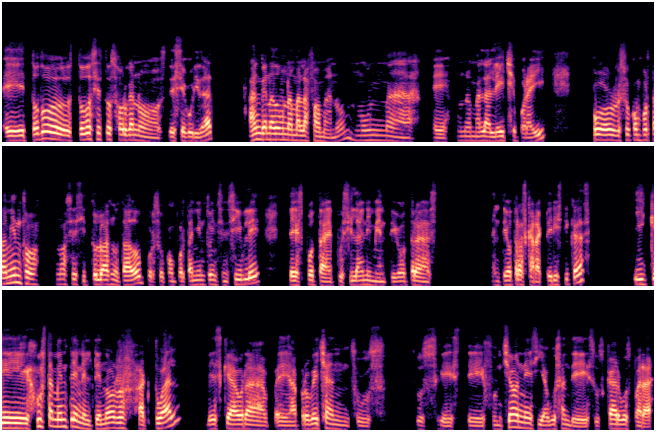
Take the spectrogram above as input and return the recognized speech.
eh, todos, todos estos órganos de seguridad han ganado una mala fama, ¿no? Una, eh, una mala leche por ahí, por su comportamiento, no sé si tú lo has notado, por su comportamiento insensible, déspota, pusilánime, entre otras, entre otras características, y que justamente en el tenor actual, ves que ahora eh, aprovechan sus, sus este, funciones y abusan de sus cargos para,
